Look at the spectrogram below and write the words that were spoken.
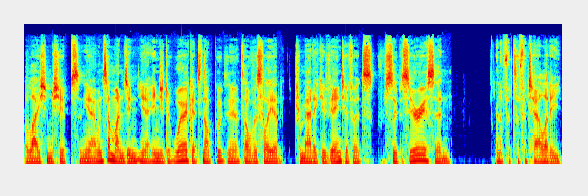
relationships. And you know, when someone's in, you know injured at work, it's not good. You know, it's obviously a traumatic event if it's super serious, and and if it's a fatality,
